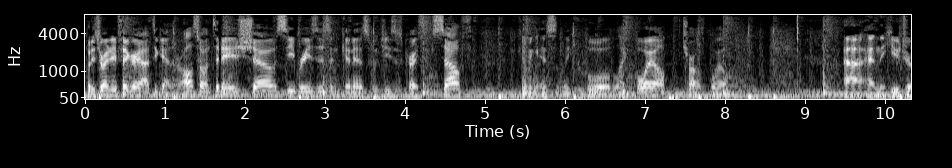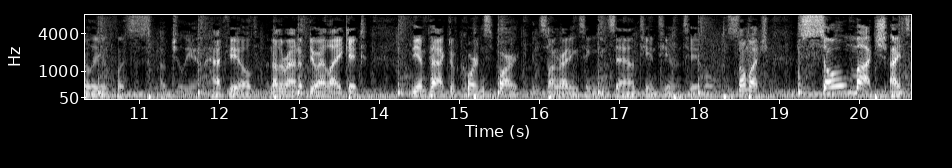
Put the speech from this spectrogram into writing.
but he's ready to figure it out together. Also on today's show, Sea Breezes and Guinness with Jesus Christ himself, becoming instantly cool like Boyle, Charles Boyle, uh, and the huge early influence of Juliana Hatfield. Another round of Do I Like It? The impact of Court and Spark in songwriting, singing, and sound. TNT on the table. So much, so much. It's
